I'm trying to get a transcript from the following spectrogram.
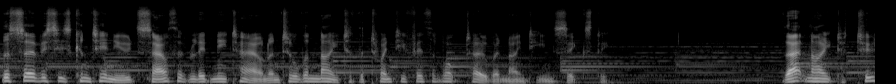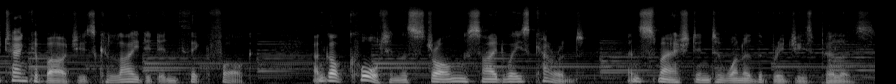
The services continued south of Lydney town until the night of the 25th of October 1960. That night, two tanker barges collided in thick fog and got caught in the strong sideways current and smashed into one of the bridge's pillars.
